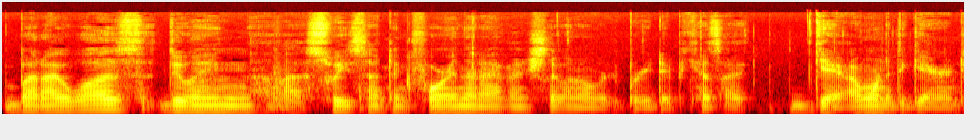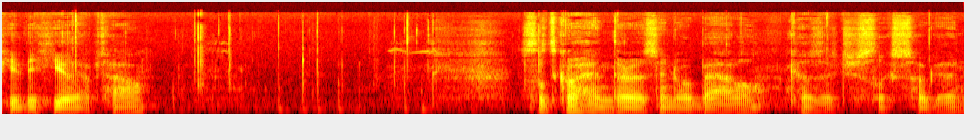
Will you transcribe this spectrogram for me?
But I was doing uh, sweet scenting for and then I eventually went over to breed it because I, I wanted to guarantee the Helioptile. So let's go ahead and throw this into a battle because it just looks so good.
